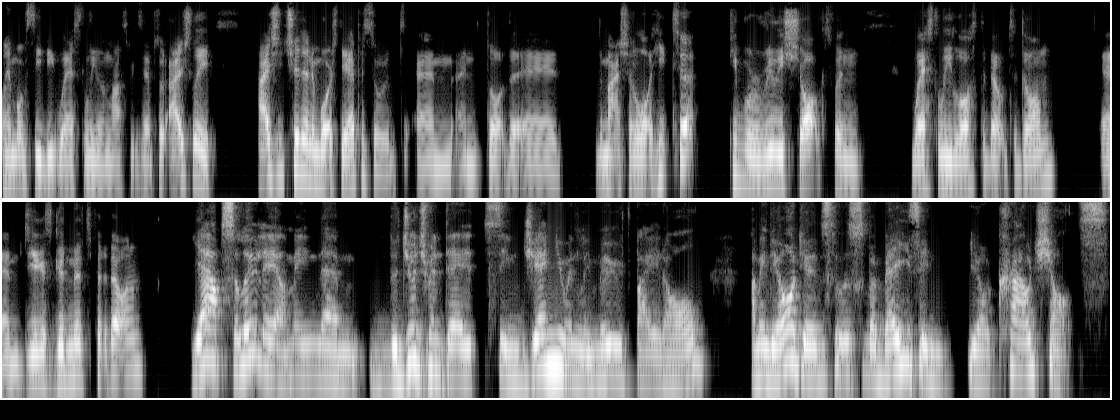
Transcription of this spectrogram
Um, obviously beat Wes Lee on last week's episode. Actually, I actually tuned in and watched the episode, um, and thought that uh, the match had a lot of heat to it. People were really shocked when Wes Lee lost the belt to Dom. Um, do you think it's a good move to put the belt on him? Yeah, absolutely. I mean, um, the Judgment Day seemed genuinely moved by it all. I mean, the audience, there was some amazing, you know, crowd shots.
